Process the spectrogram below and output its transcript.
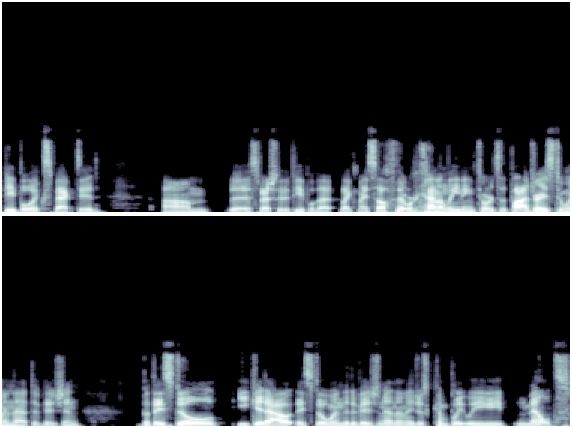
people expected. Um, especially the people that, like myself, that were kind of leaning towards the Padres to win that division. But they still eke it out. They still win the division, and then they just completely melt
